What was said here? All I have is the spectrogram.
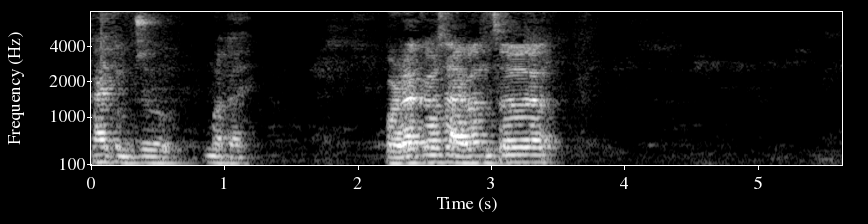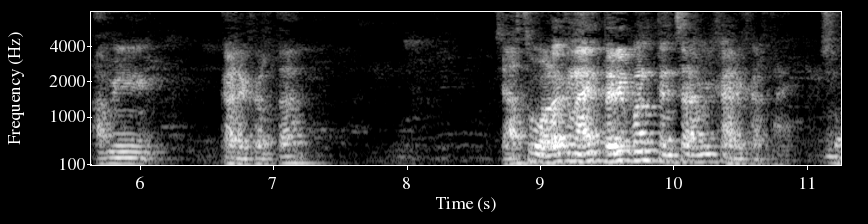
काय तुमचं मत आहे? पडाकर साहेबांचं आम्ही कार्यकर्ता. जास्त ओळख नाही तरी पण त्यांचं आम्ही कार्यकर्ता आहे.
